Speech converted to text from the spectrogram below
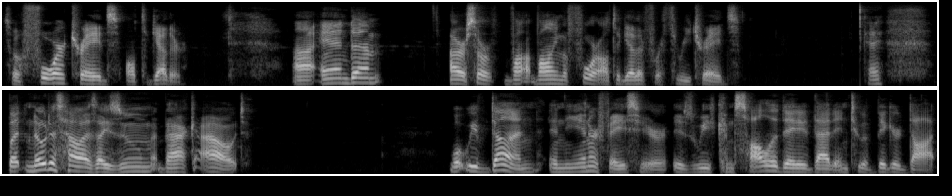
so four trades altogether. Uh, and, um, or sorry, volume of four altogether for three trades. Okay, but notice how as I zoom back out, what we've done in the interface here is we've consolidated that into a bigger dot.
